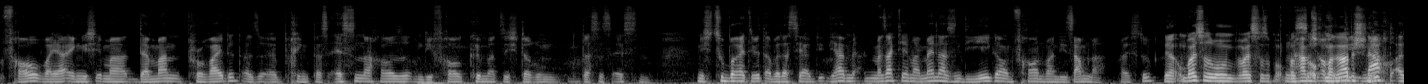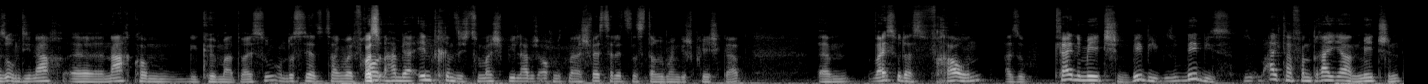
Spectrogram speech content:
Frau war ja eigentlich immer, der Mann provided, also er bringt das Essen nach Hause und die Frau kümmert sich darum, dass das Essen nicht zubereitet wird, aber das ja, die, die haben, man sagt ja immer, Männer sind die Jäger und Frauen waren die Sammler, weißt du? Ja, und weißt du, was, weißt was, Und was haben auch im um Arabischen nach, gibt? also um die nach, äh, Nachkommen gekümmert, weißt du? Und das ist ja sozusagen, weil Frauen Weißt du- haben ja intrinsisch, zum Beispiel habe ich auch mit meiner Schwester letztens darüber ein Gespräch gehabt. Ähm, weißt du, dass Frauen, also kleine Mädchen, Baby, so Babys, so im Alter von drei Jahren Mädchen,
